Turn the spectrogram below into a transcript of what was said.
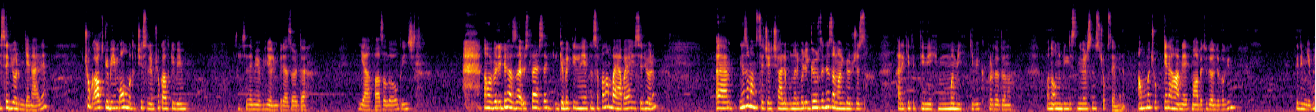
hissediyorum genelde. Çok alt göbeğim olmadıkça hissediyorum. Çok alt göbeğim hissedemiyor biliyorum biraz orada yağ fazlalığı olduğu için. Ama böyle biraz daha üstlerse göbek deliğine yakınsa falan baya baya hissediyorum. Ee, ne zaman hissedecek Charlie bunları? Böyle gözle ne zaman göreceğiz hareket ettiğini, mami gibi kıpırdadığını? Bana onun bilgisini verirseniz çok sevinirim. Ama çok gene hamilelik muhabbeti döndü bugün. Dediğim gibi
